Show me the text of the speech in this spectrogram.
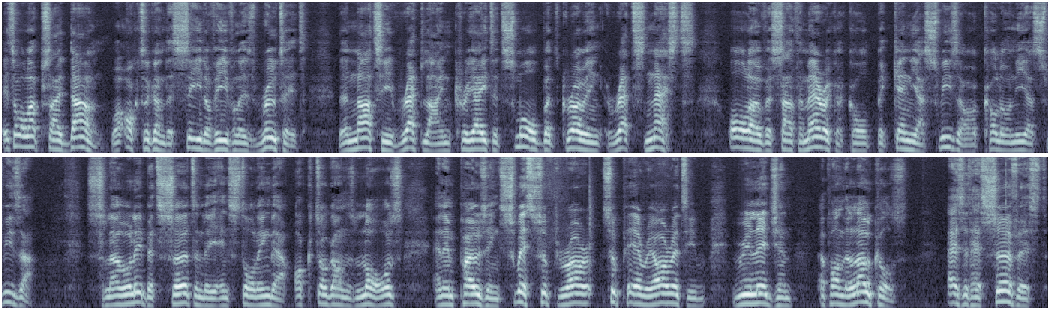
It's all upside down, where Octagon, the seed of evil, is rooted. The Nazi red line created small but growing rat's nests all over South America called Pequeña Suiza or Colonia Suiza, slowly but certainly installing their octagons laws and imposing Swiss superior superiority religion upon the locals, as it has surfaced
